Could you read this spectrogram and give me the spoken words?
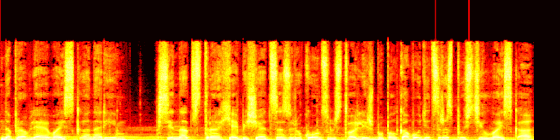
направляя войска на Рим. Сенат в страхе обещает Цезарю консульство, лишь бы полководец распустил войска.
